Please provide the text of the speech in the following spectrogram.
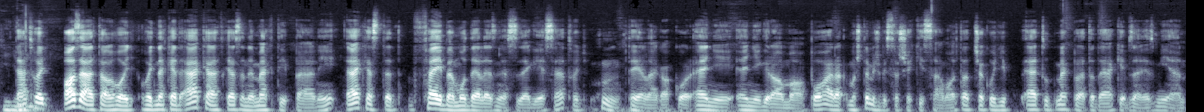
Igen. Tehát, hogy azáltal, hogy, hogy neked el kellett kezdeni megtippelni, elkezdted fejben modellezni ezt az egészet, hogy hm, tényleg akkor ennyi, ennyi gram a pohár, most nem is biztos, hogy kiszámoltad, csak úgy el tud, meg tudtad elképzelni, ez milyen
